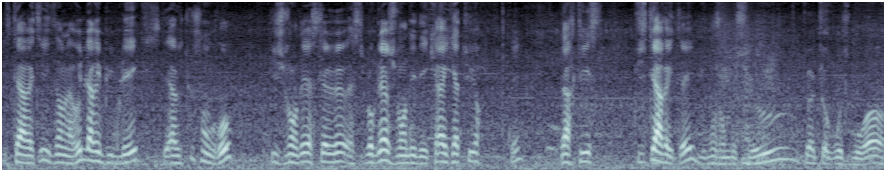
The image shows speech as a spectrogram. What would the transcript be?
Il s'était arrêté, il était dans la rue de la République, c'était avec tout son groupe. Puis je vendais, à cette, époque-là, je vendais des caricatures d'artistes. Puis j'étais arrêté, il dit bonjour monsieur, tu vois, tu as grosse voix.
